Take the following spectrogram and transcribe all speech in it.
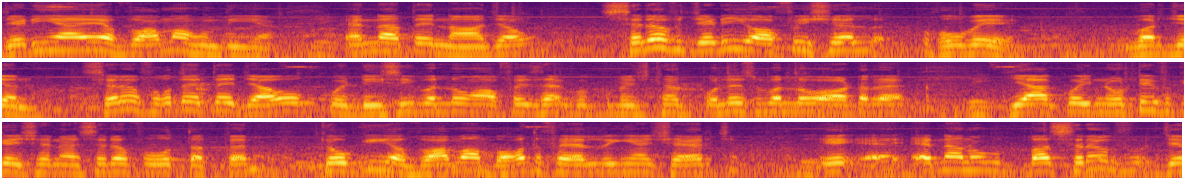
ਜਿਹੜੀਆਂ ਇਹ ਅਫਵਾਹਾਂ ਹੁੰਦੀਆਂ, ਇਹਨਾਂ ਤੇ ਨਾ ਜਾਓ। ਸਿਰਫ ਜਿਹੜੀ ਆਫੀਸ਼ੀਅਲ ਹੋਵੇ ਵਰਜਨ, ਸਿਰਫ ਉਹਦੇ ਤੇ ਜਾਓ। ਕੋਈ ਡੀਸੀ ਵੱਲੋਂ ਆਫਿਸ ਹੈ, ਕੋਈ ਕਮਿਸ਼ਨਰ ਪੁਲਿਸ ਵੱਲੋਂ ਆਰਡਰ ਹੈ ਜਾਂ ਕੋਈ ਨੋਟੀਫਿਕੇਸ਼ਨ ਹੈ, ਸਿਰਫ ਉਹ ਤੱਕਨ ਕਿਉਂਕਿ ਅਫਵਾਹਾਂ ਬਹੁਤ ਫੈਲ ਰਹੀਆਂ ਸ਼ਹਿਰ 'ਚ। ਇਹ ਇਹਨਾਂ ਨੂੰ ਬਸ ਸਿਰਫ ਜੇ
